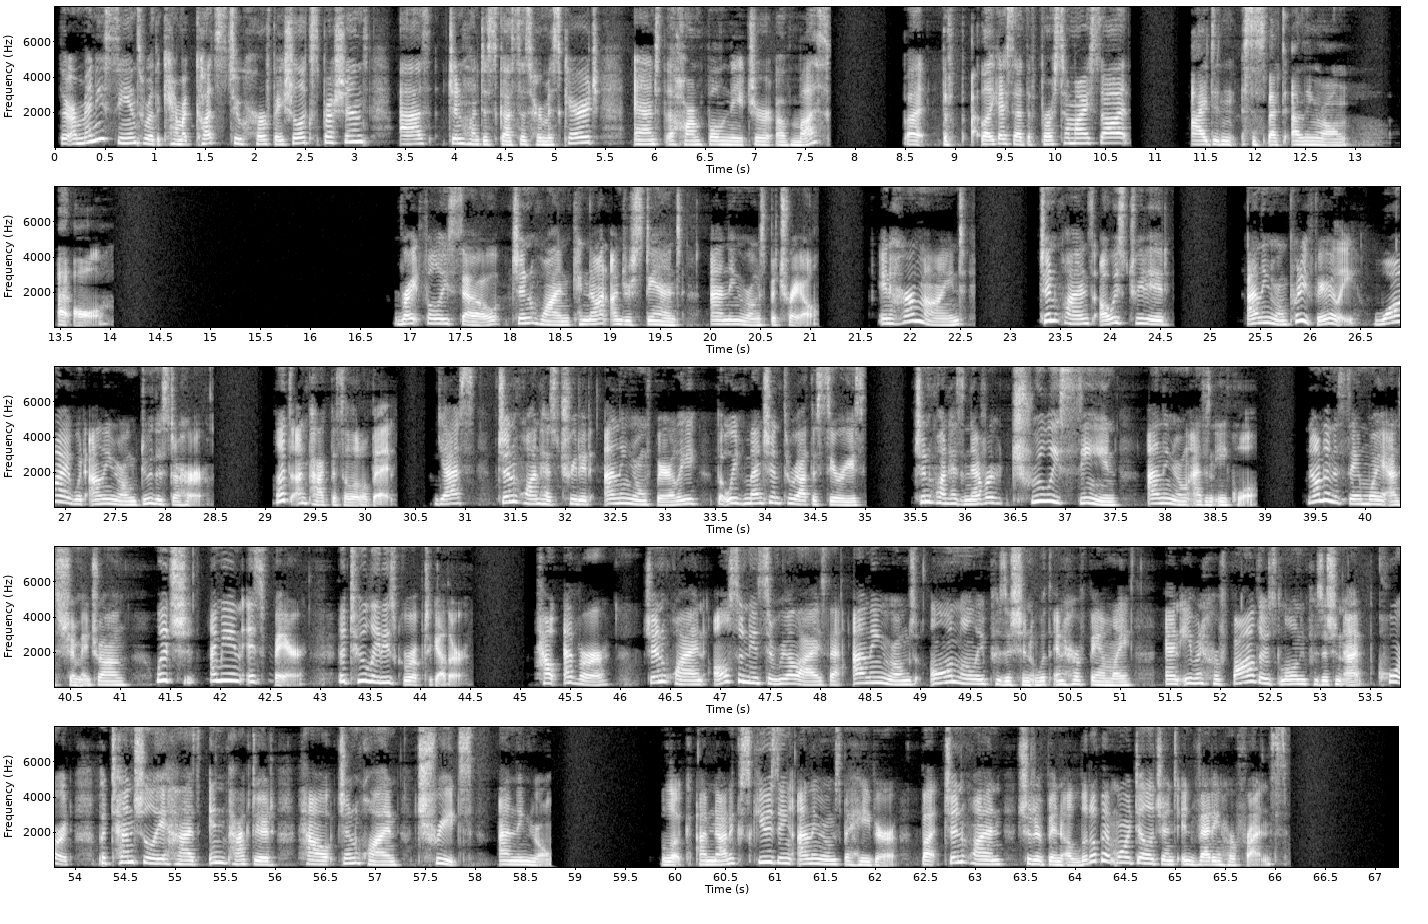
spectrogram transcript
There are many scenes where the camera cuts to her facial expressions as Zhen Huan discusses her miscarriage and the harmful nature of musk. But the, like I said, the first time I saw it, I didn't suspect An Lingrong at all. Rightfully so, Jin Huan cannot understand An Ling Rong's betrayal. In her mind, Jin Huan's always treated An Ling Rong pretty fairly. Why would An Ling Rong do this to her? Let's unpack this a little bit. Yes, Jin Huan has treated An Ling Rong fairly, but we've mentioned throughout the series, Jin Huan has never truly seen An Ling Rong as an equal. Not in the same way as Shen Meizhuang, which, I mean, is fair. The two ladies grew up together. However, Jin Huan also needs to realize that An Ling Rong's own lonely position within her family and even her father's lonely position at court potentially has impacted how Jin Huan treats An Ling Rong. Look, I'm not excusing An Ling Rong's behavior, but Jin Huan should have been a little bit more diligent in vetting her friends.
